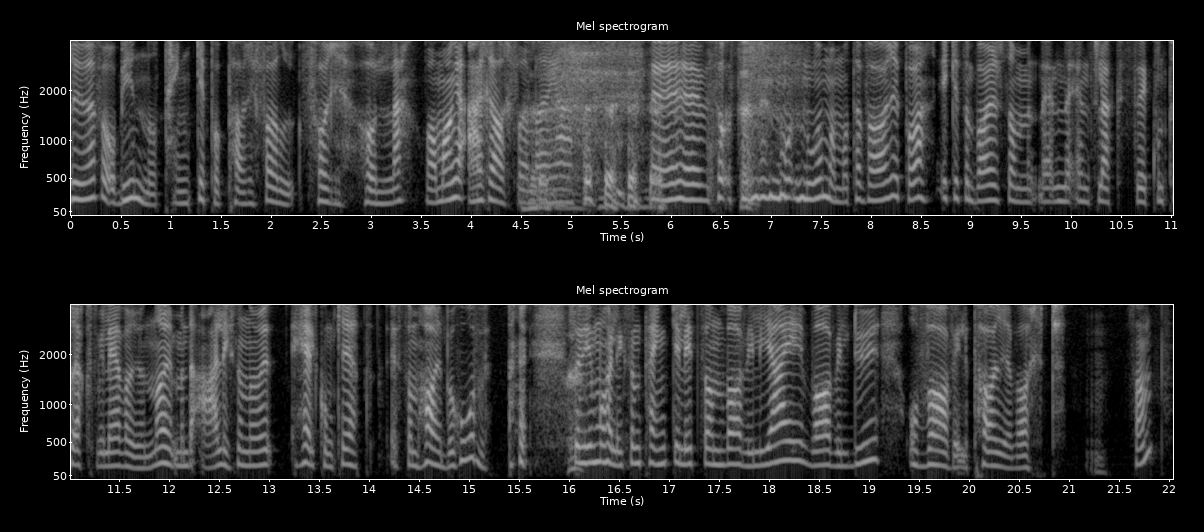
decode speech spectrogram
prøve å begynne å tenke på parforholdet. Det var mange r-er for en berg her. Så, Eh, så, så no, noe man må ta vare på. Ikke som bare som en, en slags kontrakt vi lever under, men det er liksom noe helt konkret eh, som har behov. Så vi må liksom tenke litt sånn hva vil jeg, hva vil du, og hva vil paret vårt? Sant?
